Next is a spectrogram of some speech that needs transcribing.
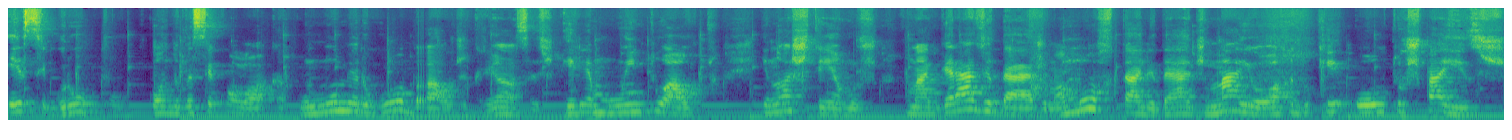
esse grupo, quando você coloca o número global de crianças, ele é muito alto. E nós temos uma gravidade, uma mortalidade maior do que outros países,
